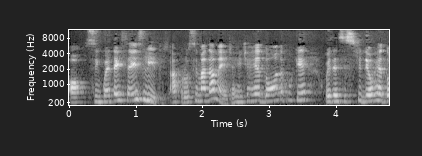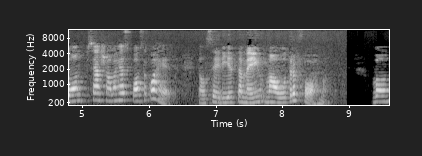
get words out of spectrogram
ó, 56 litros aproximadamente. A gente arredonda porque o exercício te deu redondo para você achar uma resposta correta. Então, seria também uma outra forma. Bom,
